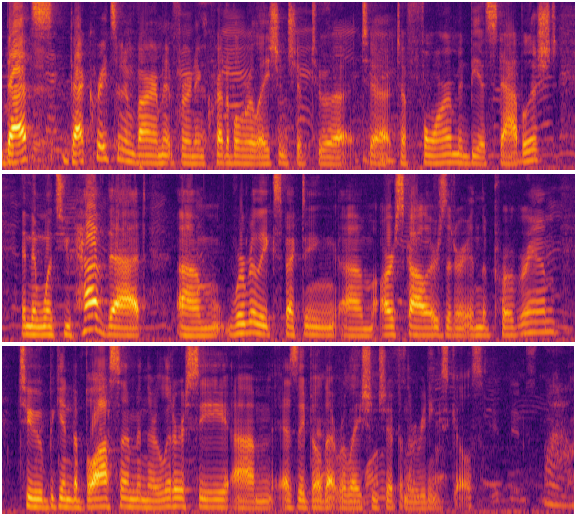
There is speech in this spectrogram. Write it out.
That's that creates an environment for an incredible relationship to, a, to, to form and be established. And then once you have that, um, we're really expecting um, our scholars that are in the program to begin to blossom in their literacy um, as they build that relationship and the reading skills. Wow.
